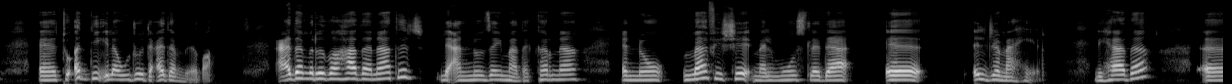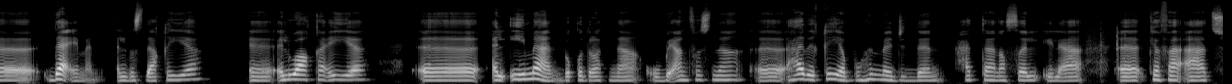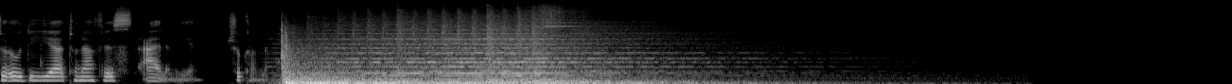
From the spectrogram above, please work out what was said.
تؤدي إلى وجود عدم رضا. عدم الرضا هذا ناتج لأنه زي ما ذكرنا أنه ما في شيء ملموس لدى الجماهير. لهذا آه، دائما المصداقية آه، الواقعية آه، الإيمان بقدرتنا وبأنفسنا هذه قيم مهمة جدا حتى نصل إلى كفاءات سعودية تنافس عالميا. شكرا لكم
